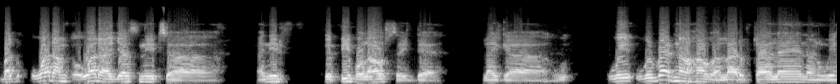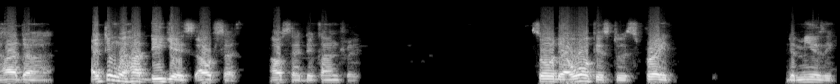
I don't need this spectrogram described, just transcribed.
But what I'm what I just need uh I need the people outside there. Like uh we we right now have a lot of talent and we had uh I think we had DJs outside outside the country. So their work is to spread the music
